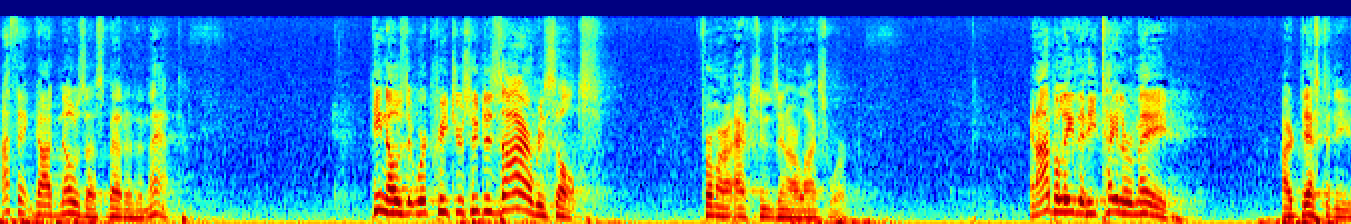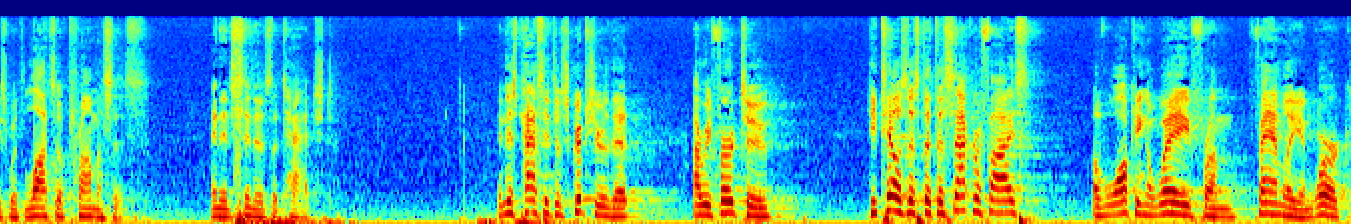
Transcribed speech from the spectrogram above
I think God knows us better than that. He knows that we're creatures who desire results from our actions in our life's work. And I believe that He tailor made our destinies with lots of promises and incentives attached. In this passage of Scripture that I referred to, he tells us that the sacrifice of walking away from family and work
